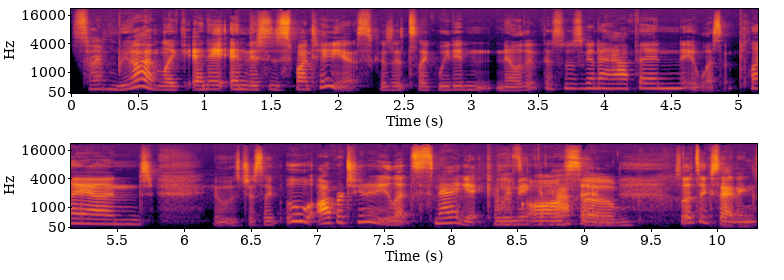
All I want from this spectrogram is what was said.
so I'm yeah, I'm like, and it, and this is spontaneous because it's like we didn't know that this was gonna happen. It wasn't planned. It was just like, ooh, opportunity. Let's snag it. Can we That's make it happen? So that's exciting.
